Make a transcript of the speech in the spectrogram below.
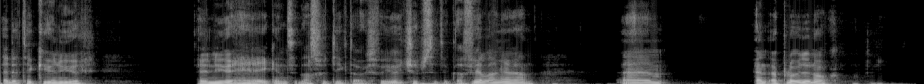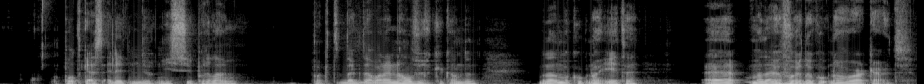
edit ik een uur. Een uur gerekend, dat is voor TikToks. Voor YouTube zit ik daar veel langer aan. Ehm, en uploaden ook. Podcast editen duurt niet super lang. Pak dat ik dat wel een half uur kan doen. Maar dan moet ik ook nog eten. Uh, maar daarvoor doe ik ook nog een workout.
